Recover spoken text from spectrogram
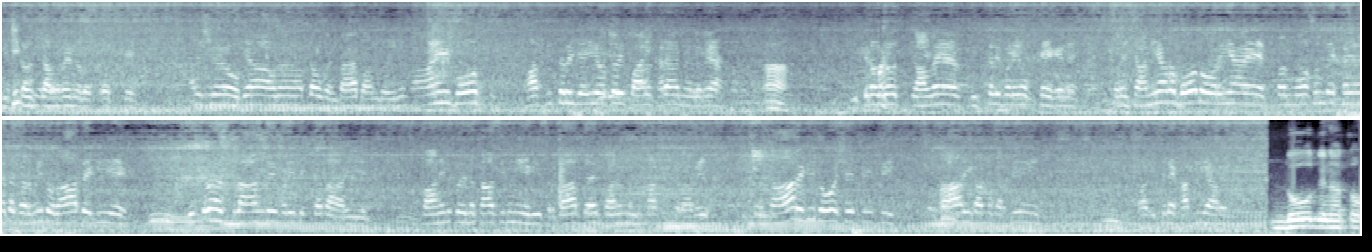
ਨਿਕਲ ਚੱਲ ਰਹੇ ਨੇ ਰੁਕ ਰੁਕ ਕੇ ਬਾਰਿਸ਼ ਹੋ ਗਿਆ ਹੁਣ ਅੱਧਾ ਘੰਟਾ ਬੰਦ ਹੋਈ ਨੇ। ਪਾਣੀ ਬਹੁਤ ਹੱਦ ਜਿੱਧਰ ਜਾਈਏ ਉੱਧਰ ਹੀ ਪਾਣੀ ਖੜਾ ਮਿਲ ਰਿਹਾ। ਹਾਂ। ਜੋ ਚੱਲ ਰਹੇ ਆ ਨਿਕਲ ਹੀ ਬੜੇ ਔਖੇ ਹੈਗੇ ਨੇ। ਪਰੇਸ਼ਾਨੀਆਂ ਤਾਂ ਬਹੁਤ ਹੋ ਰਹੀਆਂ ਨੇ ਪਰ ਮੌਸਮ ਦੇਖਿਆ ਜਾਏ ਤਾਂ ਗਰਮੀ ਤੋਂ ਰਾਹਤ ਹੈਗੀ ਹੈ ਨਿਕਲ ਚਲਾਉਣ ਦੀ ਬੜੀ ਦਿੱਕਤ ਆ ਰਹੀ ਹੈ ਪਾਣੀ ਦੀ ਕੋਈ ਨਿਕਾਸੀ ਵੀ ਨਹੀਂ ਹੈਗੀ। ਸਰਕਾਰ ਚਾਹੇ ਪਾਣੀ ਦੀ ਨਿਕਾਸੀ ਕਰਾਵੇ। ਸਰਕਾਰ ਹੈਗੀ ਦੋਸ਼ ਇਸ ਚੀਜ਼ ਦੀ। ਸਰਕਾਰ ਹੀ ਕੰਮ ਕਰਦੀ ਨਹੀਂ ਆ ਵਿਚਲੇ ਖਾਧੀ ਆ ਰਹੇ ਦੋ ਦਿਨਾਂ ਤੋਂ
